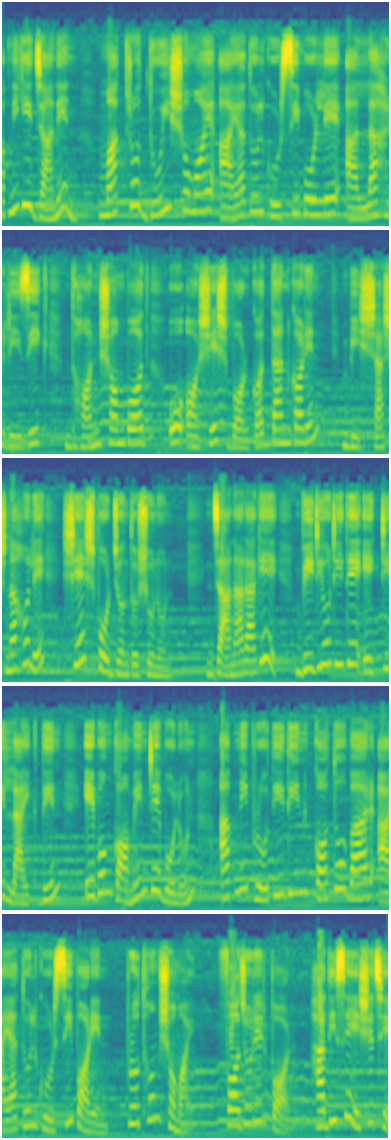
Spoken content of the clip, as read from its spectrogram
আপনি কি জানেন, মাত্র দুই সময় আয়াতুল কুরসি পড়লে আল্লাহ রিজিক, ধন সম্পদ ও অশেষ বরকত দান করেন? বিশ্বাস না হলে শেষ পর্যন্ত শুনুন। জানার আগে ভিডিওটিতে একটি লাইক দিন এবং কমেন্টে বলুন, আপনি প্রতিদিন কতবার আয়াতুল কুরসি পড়েন? প্রথম সময়, ফজরের পর। হাদিসে এসেছে,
